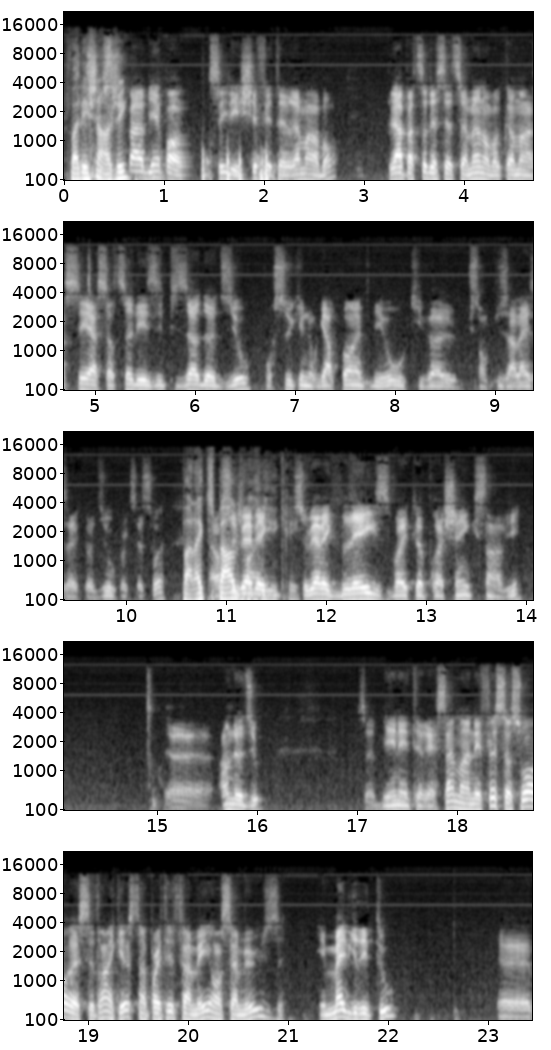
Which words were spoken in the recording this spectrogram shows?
Ludo. Faut aller changer. super bien passé. Les chiffres étaient vraiment bons. Puis là, à partir de cette semaine, on va commencer à sortir des épisodes audio pour ceux qui ne nous regardent pas en vidéo ou qui veulent, qui sont plus à l'aise avec l'audio ou quoi que ce soit. Pendant que tu Alors, parles, je celui, vais aller avec, écrire. celui avec Blaze va être le prochain qui s'en vient euh, en audio. C'est bien intéressant. Mais en effet, ce soir, euh, c'est tranquille. C'est un party de famille. On s'amuse. Et malgré tout, euh,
